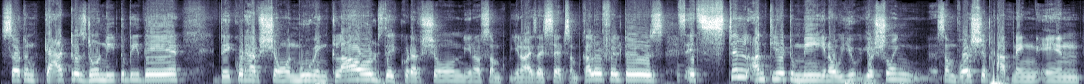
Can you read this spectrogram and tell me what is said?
Certain characters don't need to be there. They could have shown moving clouds. They could have shown you know some you know as i said some color filters. It's, it's still unclear to me you know you you're showing some worship happening in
